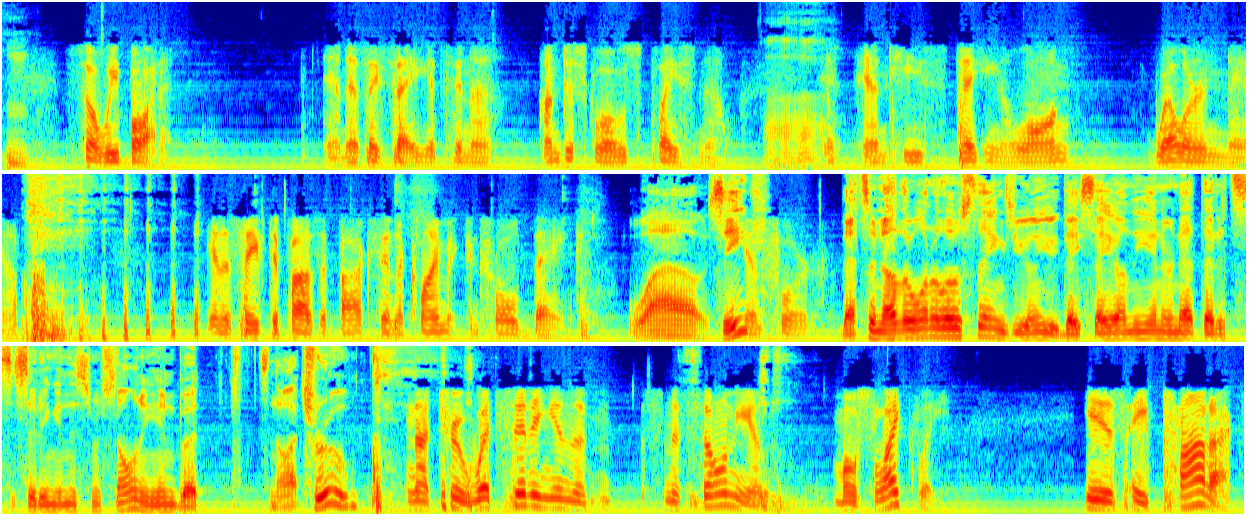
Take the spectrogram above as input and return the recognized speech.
Hmm. So we bought it. And as I say, it's in a undisclosed place now. Ah. And he's taking a long, well-earned nap in a safe deposit box in a climate-controlled bank Wow. See, in Florida. that's another one of those things. You, you they say on the internet that it's sitting in the Smithsonian, but it's not true. Not true. What's sitting in the Smithsonian, most likely, is a product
